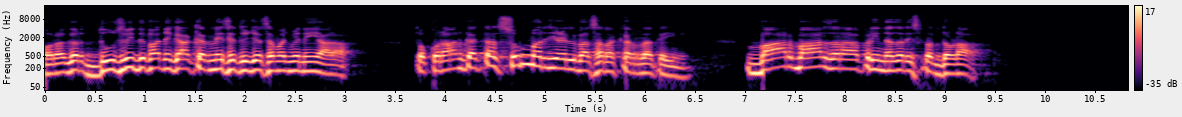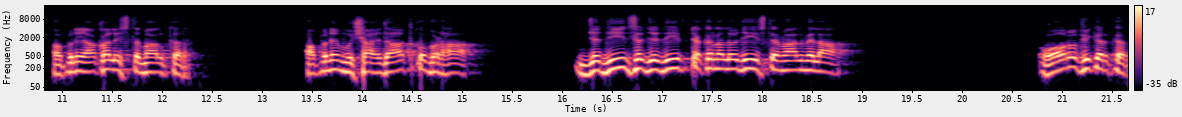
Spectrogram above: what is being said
اور اگر دوسری دفعہ نگاہ کرنے سے تجھے سمجھ میں نہیں آ رہا، تو قرآن کہتا سم مرج البصرا کر رہا تھا ہی نہیں بار بار ذرا اپنی نظر اس پر دوڑا، اپنی عقل استعمال کر، اپنے مشاہدات کو بڑھا، جدید سے جدید ٹیکنالوجی استعمال میں لا۔ غور و فکر کر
